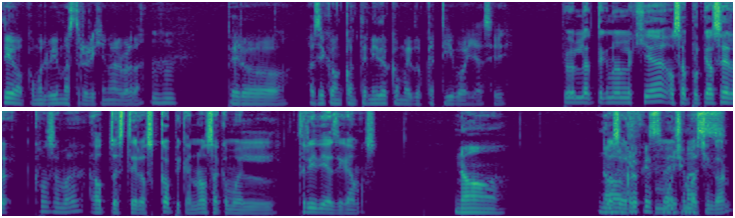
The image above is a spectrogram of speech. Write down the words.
Digo, como el Viewmaster original, ¿verdad? Pero así con contenido como educativo y así. Pero la tecnología, o sea, porque va a ser, ¿cómo se llama? Autoestereoscópica, ¿no? O sea, como el 3DS, digamos. No. Va No, a ser creo que es, es mucho más más chingón.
